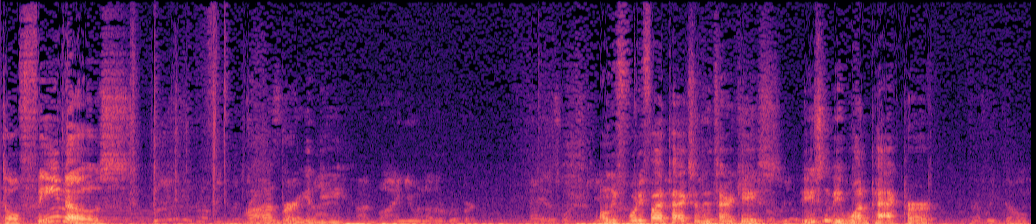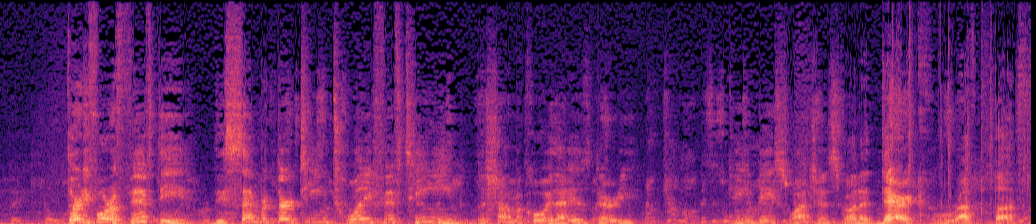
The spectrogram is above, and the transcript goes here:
Dolphinos, Ron Burgundy. Only 45 packs in the entire case. It used to be one pack per. If we don't, they kill one. 34 of 50, December 13, 2015. LeSean McCoy, that is dirty. Game day swatches going to Derek Rough Buff.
